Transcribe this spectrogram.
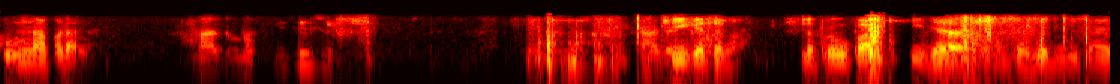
घूमना पड़ा। हमारा तो भक्ति से शुरू। ठीक है चलो। शिल प्रभुपाद की जय। भगवद गीता है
